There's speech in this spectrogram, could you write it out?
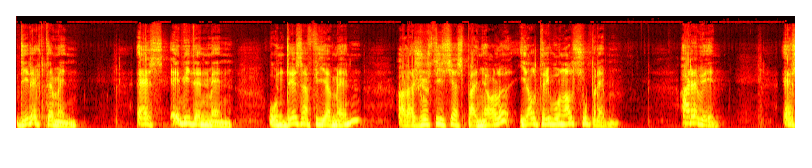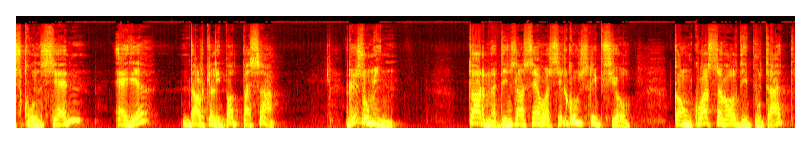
directament. És, evidentment, un desafiament a la justícia espanyola i al Tribunal Suprem. Ara bé, és conscient, ella, del que li pot passar. Resumint, torna dins la seva circunscripció com qualsevol diputat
